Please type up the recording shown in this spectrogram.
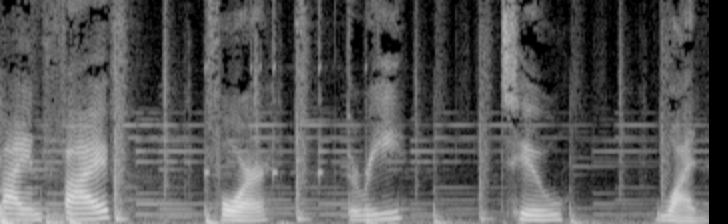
by in five, four, three, two, one.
